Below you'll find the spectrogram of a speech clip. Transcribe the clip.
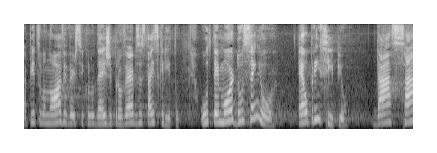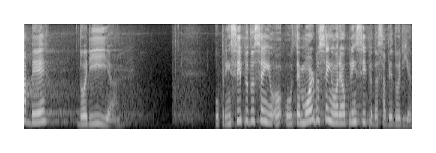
Capítulo 9, versículo 10 de Provérbios está escrito: O temor do Senhor é o princípio da sabedoria. O princípio do Senhor, o temor do Senhor é o princípio da sabedoria.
